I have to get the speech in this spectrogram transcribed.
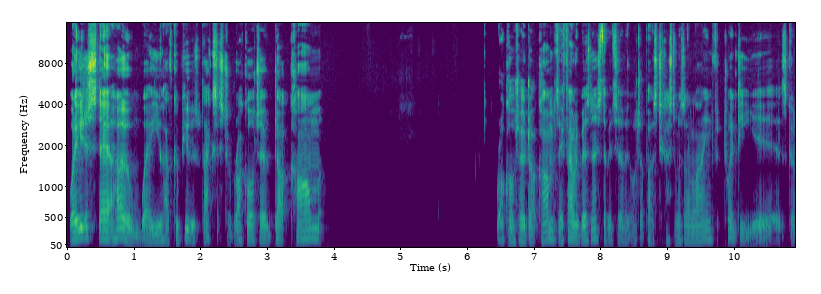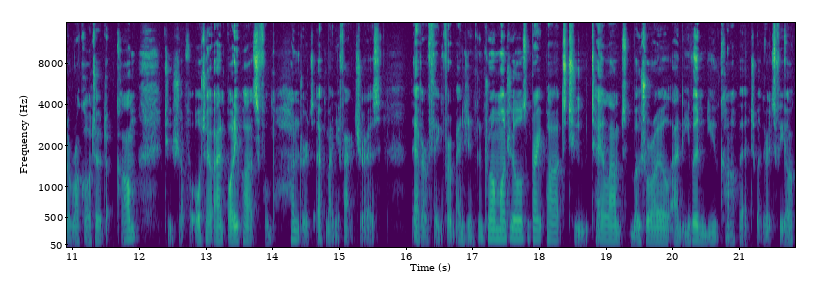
Why don't you just stay at home where you have computers with access to rockauto.com RockAuto.com is a family business has been serving auto parts to customers online for 20 years. Go to RockAuto.com to shop for auto and body parts from hundreds of manufacturers. They have everything from engine control modules and brake parts to tail lamps, motor oil, and even new carpet. Whether it's for your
